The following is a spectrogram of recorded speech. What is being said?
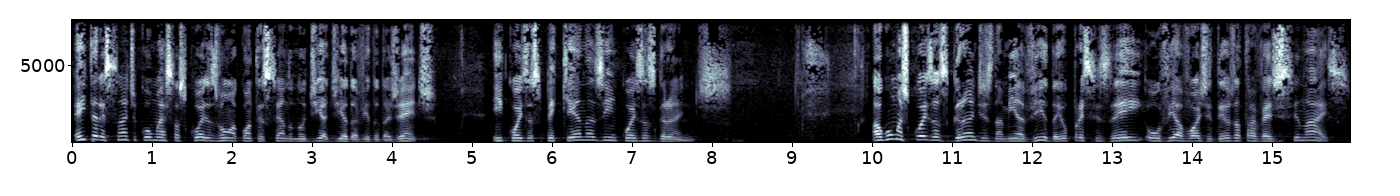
É interessante como essas coisas vão acontecendo no dia a dia da vida da gente, em coisas pequenas e em coisas grandes. Algumas coisas grandes na minha vida eu precisei ouvir a voz de Deus através de sinais.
